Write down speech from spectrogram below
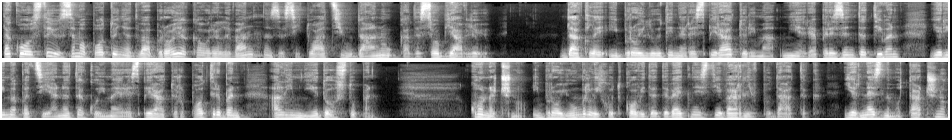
Tako ostaju samo potonja dva broja kao relevantna za situaciju u danu kada se objavljuju. Dakle, i broj ljudi na respiratorima nije reprezentativan jer ima pacijenata kojima je respirator potreban, ali im nije dostupan. Konačno, i broj umrlih od COVID-19 je varljiv podatak, jer ne znamo tačno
